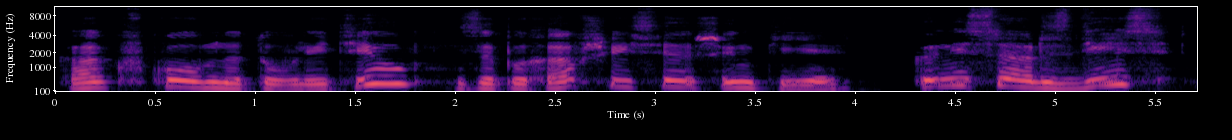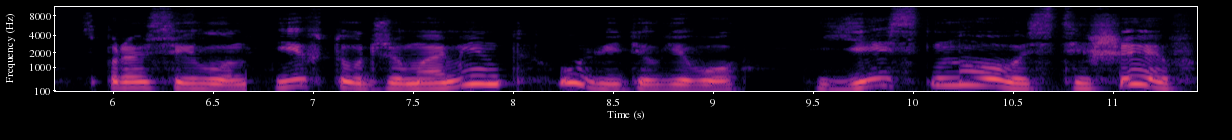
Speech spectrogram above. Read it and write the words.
как в комнату влетел запыхавшийся Шинкье. «Комиссар здесь?» — спросил он, и в тот же момент увидел его. «Есть новости, шеф.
